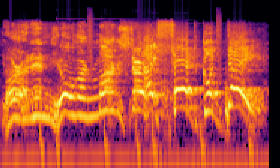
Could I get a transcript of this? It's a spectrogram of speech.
You're an inhuman monster! I said good day!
